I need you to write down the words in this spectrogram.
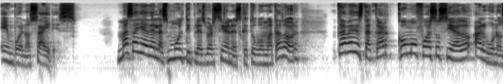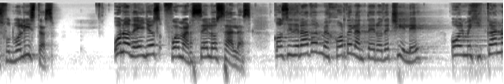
en Buenos Aires. Más allá de las múltiples versiones que tuvo Matador, cabe destacar cómo fue asociado a algunos futbolistas. Uno de ellos fue Marcelo Salas, considerado el mejor delantero de Chile, o el mexicano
